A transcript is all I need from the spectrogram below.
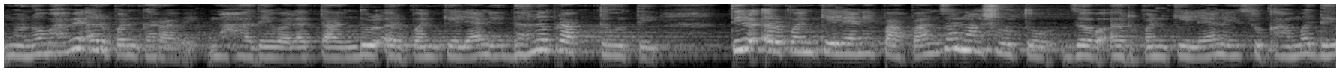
मनोभावे अर्पण करावे. महादेवाला तांदूळ अर्पण केल्याने धन प्राप्त होते. तीळ अर्पण केल्याने पापांचा नाश होतो. जव अर्पण केल्याने सुखामध्ये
